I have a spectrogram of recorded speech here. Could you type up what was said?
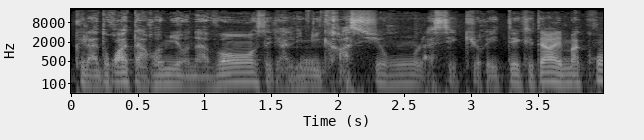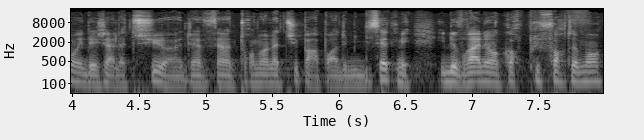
que la droite a remis en avant, c'est-à-dire l'immigration, la sécurité, etc. Et Macron est déjà là-dessus, a déjà fait un tournant là-dessus par rapport à 2017, mais il devra aller encore plus fortement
